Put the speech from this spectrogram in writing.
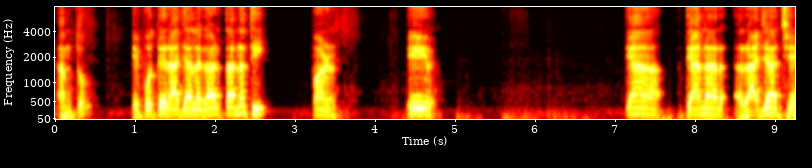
આમ તો. એ પોતે રાજા લગાડતા નથી, પણ એ ત્યાં, ત્યાંના રાજા છે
